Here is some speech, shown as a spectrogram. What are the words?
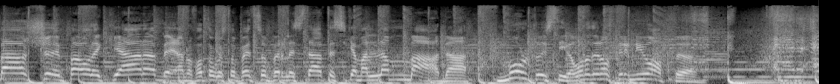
Bundabash, Paola e Chiara, beh, hanno fatto questo pezzo per l'estate, si chiama Lambada, molto estiva, uno dei nostri new hot.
